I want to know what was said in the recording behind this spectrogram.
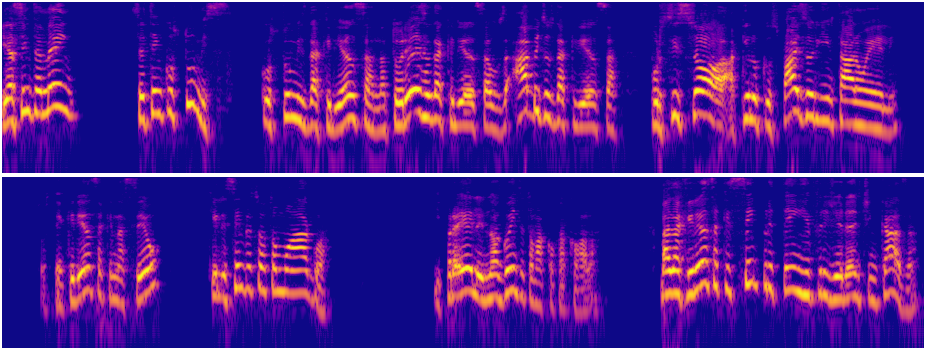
E assim também, você tem costumes costumes da criança, a natureza da criança, os hábitos da criança, por si só, aquilo que os pais orientaram ele. Então, tem criança que nasceu que ele sempre só tomou água. E para ele, ele não aguenta tomar Coca-Cola. Mas a criança que sempre tem refrigerante em casa,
